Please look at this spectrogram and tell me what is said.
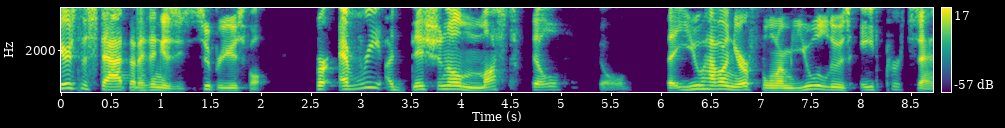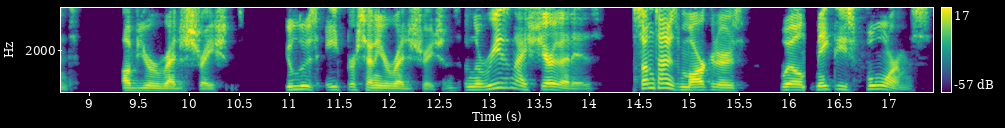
Here's the stat that I think is super useful. For every additional must fill field that you have on your form, you will lose 8% of your registrations. You lose 8% of your registrations. And the reason I share that is sometimes marketers will make these forms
